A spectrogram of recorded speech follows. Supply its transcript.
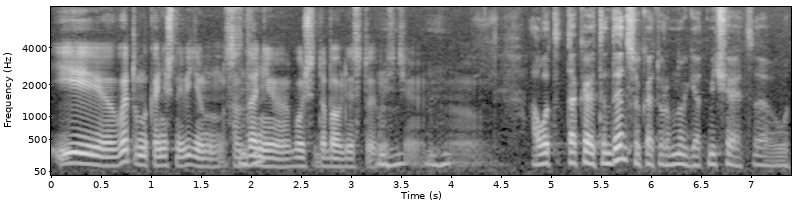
И в этом мы, конечно, видим создание угу. большей добавленной стоимости. Угу. А вот такая тенденцию, которую многие отмечают, э, вот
